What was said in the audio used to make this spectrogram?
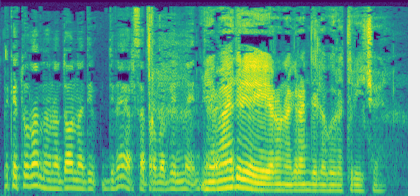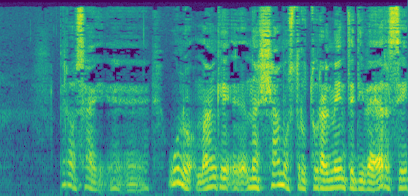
Perché tua mamma è una donna di, diversa probabilmente. Mia madre era una grande lavoratrice, Però sai, eh, uno, ma anche eh, nasciamo strutturalmente diversi,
